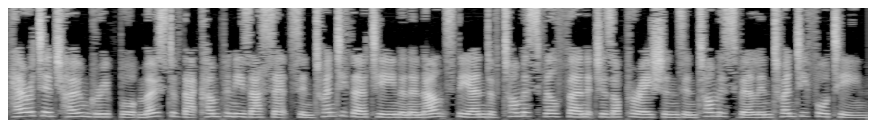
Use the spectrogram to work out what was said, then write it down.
Heritage Home Group bought most of that company's assets in 2013 and announced the end of Thomasville Furniture's operations in Thomasville in 2014.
